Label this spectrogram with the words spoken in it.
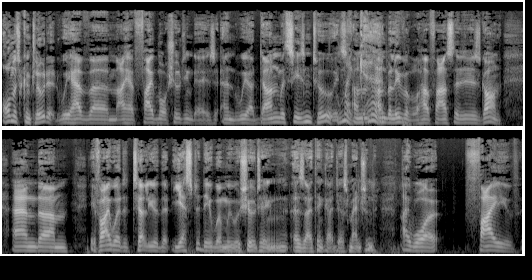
Almost concluded. We have. Um, I have five more shooting days, and we are done with season two. It's my God. unbelievable how fast that it has gone. And um, if I were to tell you that yesterday, when we were shooting, as I think I just mentioned, I wore five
